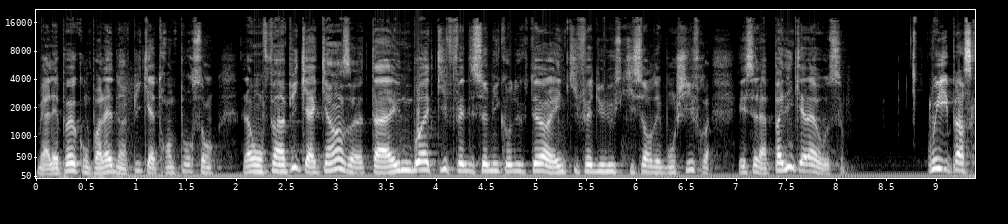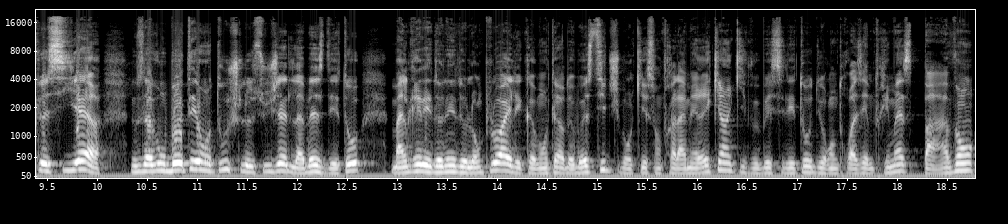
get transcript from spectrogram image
Mais à l'époque, on parlait d'un pic à 30%. Là, on fait un pic à 15, t'as une boîte qui fait des semi-conducteurs et une qui fait du luxe qui sort des bons chiffres, et c'est la panique à la hausse. Oui, parce que si hier nous avons botté en touche le sujet de la baisse des taux, malgré les données de l'emploi et les commentaires de Bostich, banquier central américain qui veut baisser les taux durant le troisième trimestre, pas avant,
